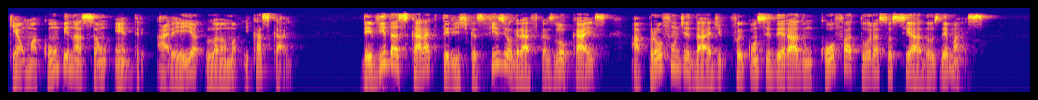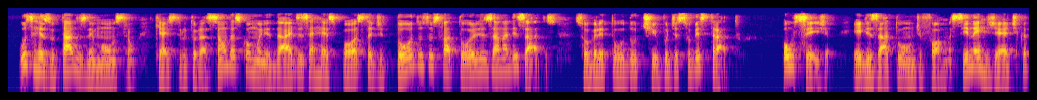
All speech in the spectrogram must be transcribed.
que é uma combinação entre areia, lama e cascalho. Devido às características fisiográficas locais, a profundidade foi considerado um cofator associado aos demais. Os resultados demonstram que a estruturação das comunidades é resposta de todos os fatores analisados, sobretudo o tipo de substrato. Ou seja, eles atuam de forma sinergética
